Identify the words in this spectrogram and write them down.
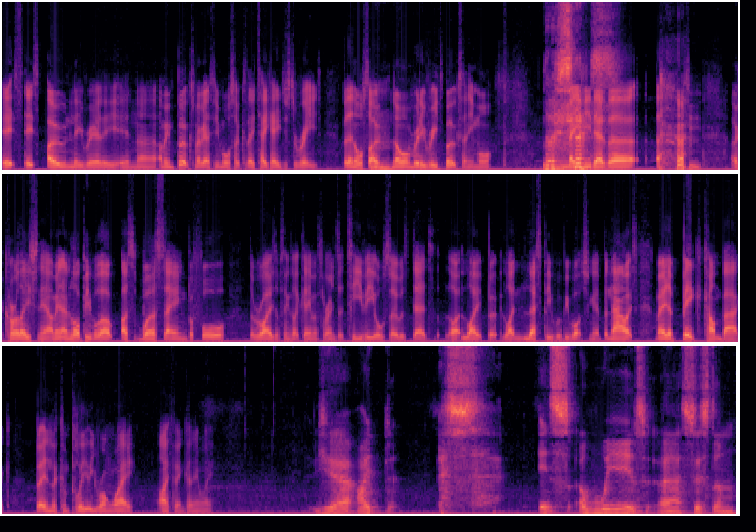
It's it's only really in. Uh, I mean, books maybe actually more so because they take ages to read. But then also, Mm. no one really reads books anymore. maybe there's a a correlation here. I mean, a lot of people are, were saying before the rise of things like Game of Thrones that TV also was dead, like like but like less people would be watching it. But now it's made a big comeback, but in the completely wrong way. I think anyway. Yeah, I. It's, it's a weird uh, system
